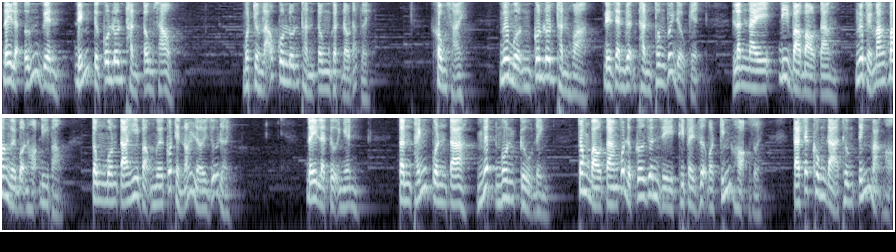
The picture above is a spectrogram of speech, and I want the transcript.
Đây là ứng viên Đến từ Côn Lôn Thần Tông sao? Một trường lão Côn Lôn Thần Tông gật đầu đáp lời. Không sai. Ngươi mượn Côn Lôn Thần Hòa Để rèn luyện thần thông với điều kiện, Lần này đi vào bảo tàng, Ngươi phải mang ba người bọn họ đi vào. Tông môn ta hy vọng ngươi có thể nói lời giữ lời. Đây là tự nhiên. Tần thánh quân ta nhất ngôn cửu đình. Trong bảo tàng có được cơ duyên gì Thì phải dựa vào chính họ rồi. Ta sẽ không đả thương tính mạng họ.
